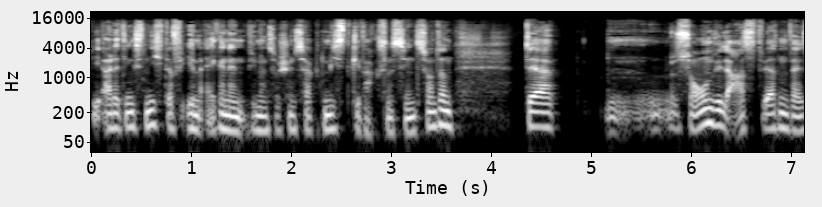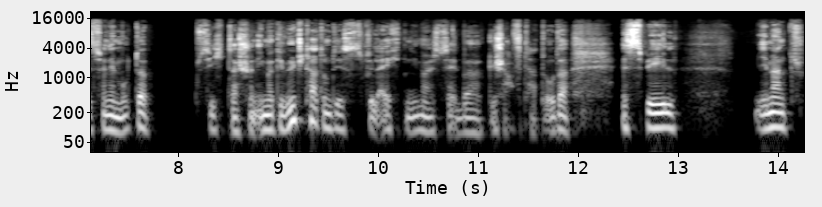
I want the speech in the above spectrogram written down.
die allerdings nicht auf ihrem eigenen, wie man so schön sagt, Mist gewachsen sind, sondern der mm, Sohn will Arzt werden, weil seine Mutter sich das schon immer gewünscht hat und es vielleicht niemals selber geschafft hat. Oder es will jemand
